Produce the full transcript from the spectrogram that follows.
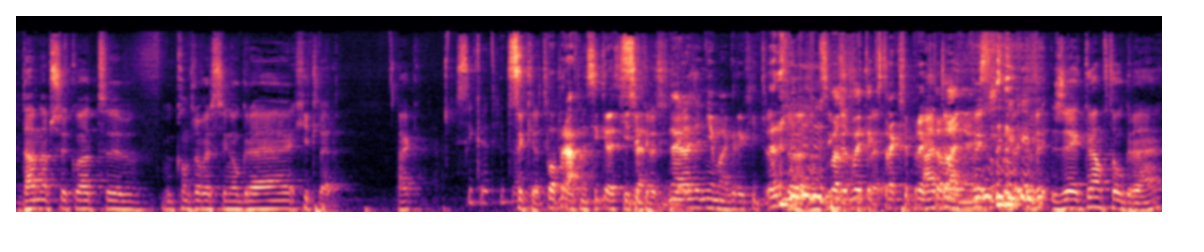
dam na przykład y, kontrowersyjną grę Hitler, tak? Secret Hitler. Secret. Poprawny, Secret Hitler. Secret Hitler. Na razie nie ma gry Hitler. Chyba, że Wojtek w trakcie to, projektowania wy, wy, że jak gram w tą grę,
